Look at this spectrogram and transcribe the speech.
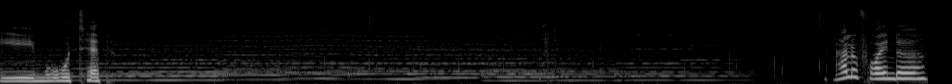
Emotep. Freunde.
